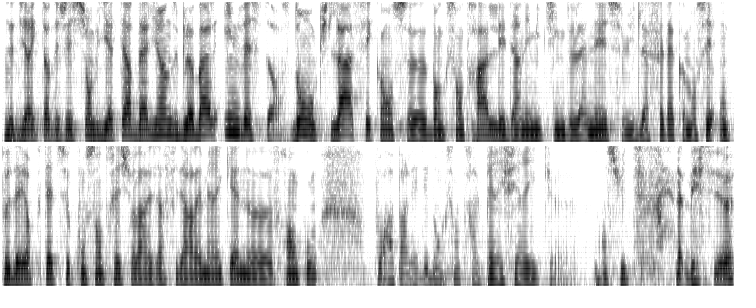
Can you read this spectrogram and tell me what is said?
Vous êtes directeur des gestions obligataires d'Allianz Global Investors. Donc la séquence euh, Banque Centrale, les derniers meetings de l'année, celui de la Fed a commencé. On peut d'ailleurs peut-être se concentrer sur la Réserve fédérale américaine, euh, Franck pourra parler des banques centrales périphériques. Euh, ensuite, la BCE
